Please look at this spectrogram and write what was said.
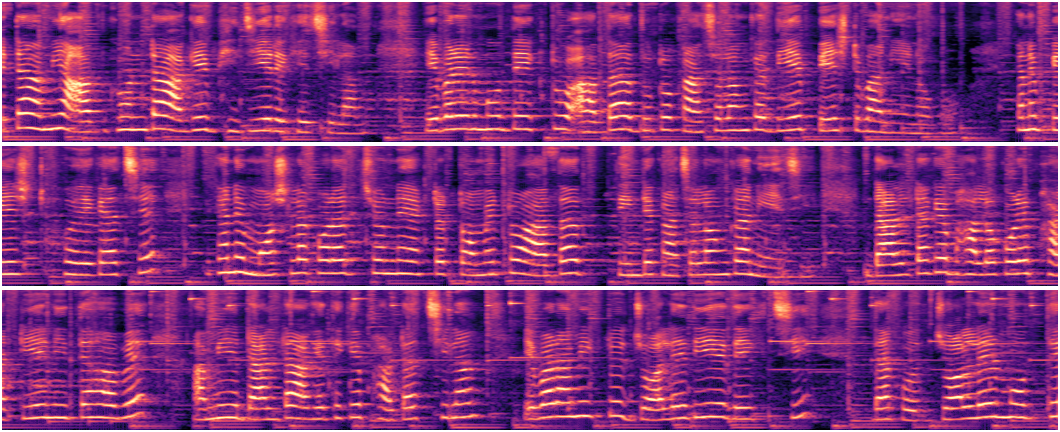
এটা আমি আধ ঘণ্টা আগে ভিজিয়ে রেখেছিলাম। এবার এর মধ্যে একটু আদা, দুটো কাঁচা লঙ্কা দিয়ে পেস্ট বানিয়ে নেব। এখানে পেস্ট হয়ে গেছে। এখানে মশলা করার জন্য একটা টমেটো, আদা, তিনটে কাঁচা লঙ্কা নিয়েছি। ডালটাকে ভালো করে ফাটিয়ে নিতে হবে। আমি ডালটা আগে থেকে ফাটাচ্ছিলাম। এবার আমি একটু জলে দিয়ে দেখছি। দেখো, জলের মধ্যে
